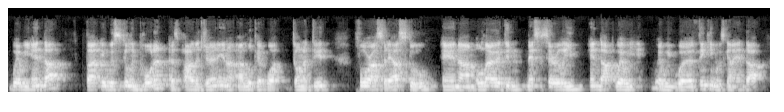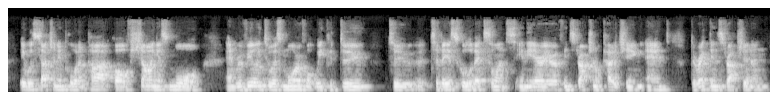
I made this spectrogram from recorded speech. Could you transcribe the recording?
where we end up, but it was still important as part of the journey. And I, I look at what Donna did for us at our school. And um, although it didn't necessarily end up where we where we were thinking it was going to end up, it was such an important part of showing us more and revealing to us more of what we could do to to be a school of excellence in the area of instructional coaching and direct instruction. And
